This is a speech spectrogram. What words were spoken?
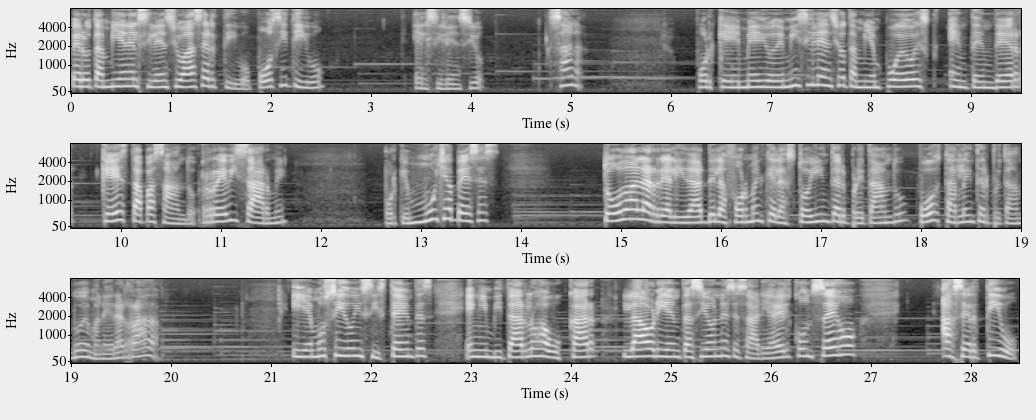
pero también el silencio asertivo, positivo, el silencio sana. Porque en medio de mi silencio también puedo entender qué está pasando, revisarme, porque muchas veces toda la realidad de la forma en que la estoy interpretando, puedo estarla interpretando de manera errada. Y hemos sido insistentes en invitarlos a buscar la orientación necesaria, el consejo asertivo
